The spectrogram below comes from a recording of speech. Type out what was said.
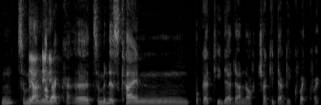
hm, zumindest, ja, nee, aber, nee. Äh, zumindest kein Booker T, der dann noch Chucky Ducky Quack Quack.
